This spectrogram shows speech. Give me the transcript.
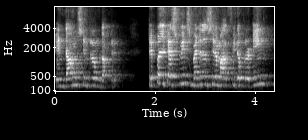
in Down syndrome, doctor? Triple test means metal serum alpha-fetoprotein,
